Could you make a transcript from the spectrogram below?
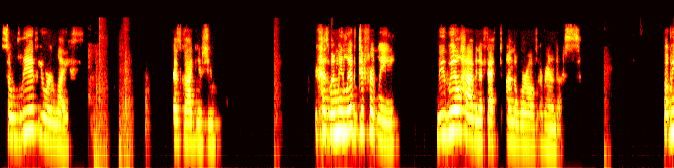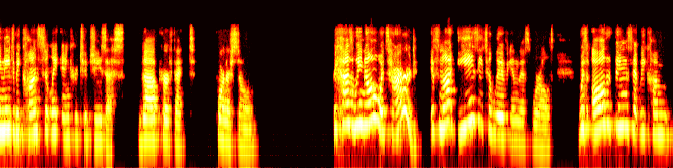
So live your life as God gives you. Because when we live differently, we will have an effect on the world around us. But we need to be constantly anchored to Jesus, the perfect cornerstone because we know it's hard. It's not easy to live in this world with all the things that we come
